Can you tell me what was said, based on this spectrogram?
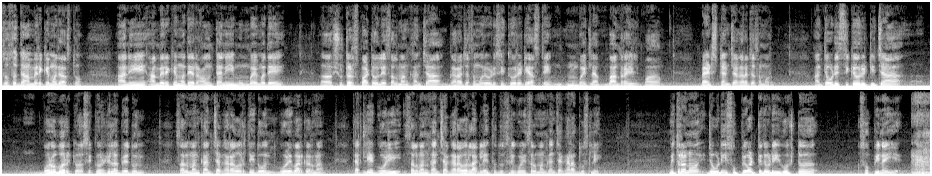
जो सध्या अमेरिकेमध्ये असतो. आणि अमेरिकेमध्ये राहून त्यांनी मुंबईमध्ये शूटर्स पाठवले. सलमान खानच्या घराच्या समोर एवढी सिक्युरिटी असते. मुंबईतल्या बांद्रा हिल बँडस्टँडच्या घराच्या समोर. आणि तेवढी सिक्युरिटीच्या बरोबर किंवा सिक्युरिटीला भेदून सलमान खानच्या घरावरती दोन गोळीबार करणं. त्यातली एक गोळी सलमान खानच्या घरावर लागले तर दुसरी गोळी सलमान खानच्या घरात घुसली. मित्रांनो जेवढी सोपी वाटते तेवढी ही गोष्ट सोपी नाही आहे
